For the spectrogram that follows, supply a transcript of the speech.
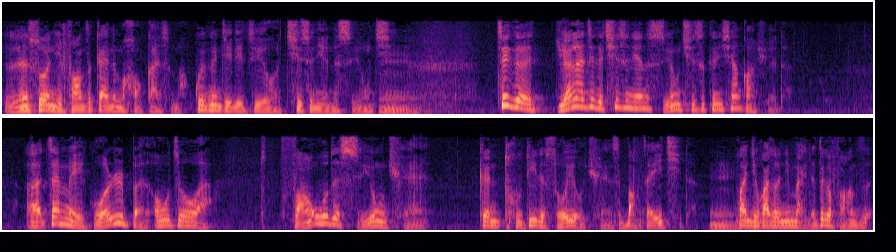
有人说你房子盖那么好干什么？归根结底只有七十年的使用期。嗯这个原来这个七十年的使用期是跟香港学的，呃，在美国、日本、欧洲啊，房屋的使用权跟土地的所有权是绑在一起的。嗯换句话说，你买了这个房子，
